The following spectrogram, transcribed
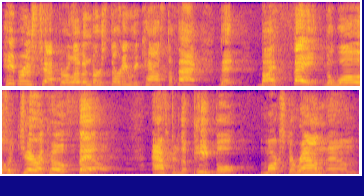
Hebrews chapter 11, verse 30 recounts the fact that by faith the walls of Jericho fell after the people marched around them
